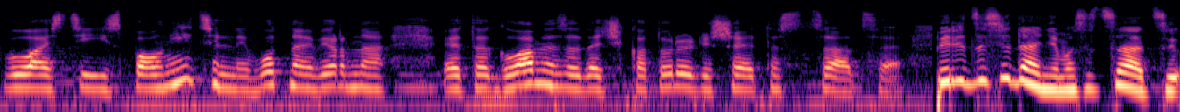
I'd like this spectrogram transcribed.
власти и исполнительной. Вот, наверное, это главная задача, которую решает ассоциация. Перед заседанием ассоциации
